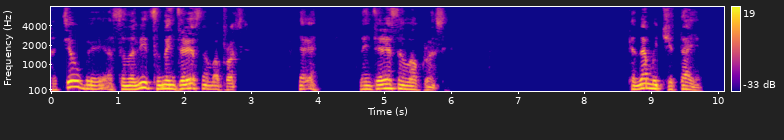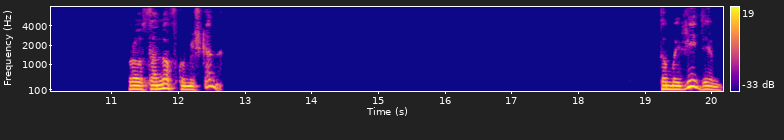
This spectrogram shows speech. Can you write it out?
Хотел бы остановиться на интересном вопросе. На интересном вопросе. Когда мы читаем про установку мешкана, то мы видим,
